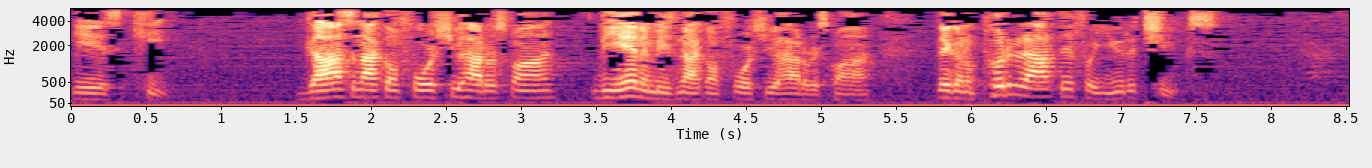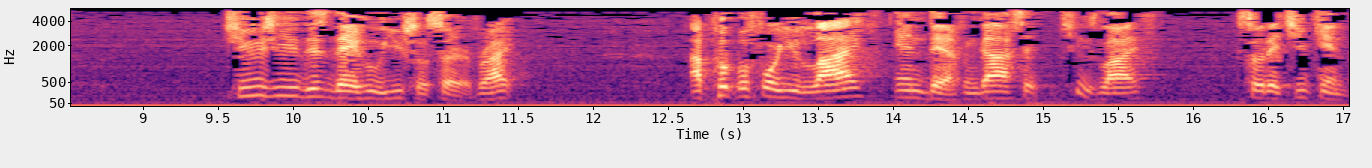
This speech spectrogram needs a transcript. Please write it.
is key. God's not going to force you how to respond. The enemy's not going to force you how to respond. They're going to put it out there for you to choose. Choose you this day who you shall serve, right? I put before you life and death. And God said, choose life so that you can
